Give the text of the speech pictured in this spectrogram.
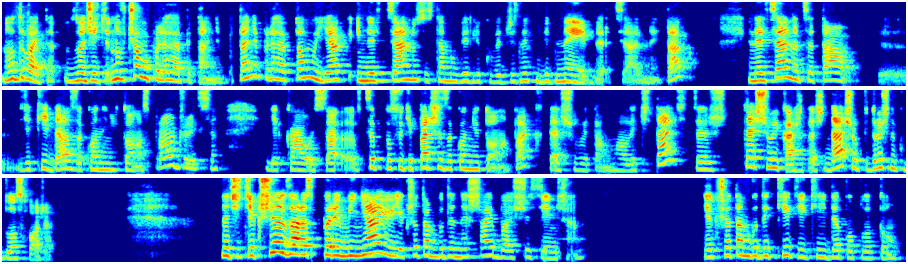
Ну, давайте. Значить, ну в чому полягає питання? Питання полягає в тому, як інерціальну систему відліку відрізнити від неінерціальної, так? Інерціальна це та, е, в якій да, закони Ньютона справджуються, яка ось це, по суті, перший закон Ньютона, так? Те, що ви там мали читати, це ж те, що ви кажете, що, да, щоб в підручнику було схоже. Значить, якщо я зараз переміняю, якщо там буде не шайба, а щось інше. Якщо там буде кіт, який йде по плоту.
